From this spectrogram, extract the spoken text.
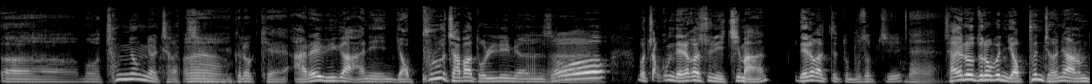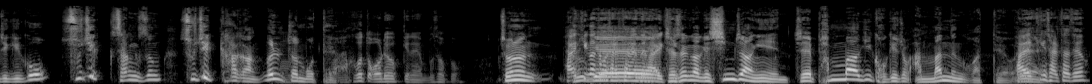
어, 뭐 청룡 열차 같이 네. 그렇게 아래 위가 아닌 옆으로 잡아 돌리면서 뭐 조금 내려갈 수는 있지만 내려갈 때 또 무섭지. 네. 자이로 드롭은 옆은 전혀 안 움직이고 수직 상승, 수직 하강을 전 못해요. 아, 그것도 어렵긴 해, 무서워. 저는 바이킹 같은 거잘 그게 바이킹. 제 생각엔 심장이 제 판막이 거기에 좀 안 맞는 것 같아요. 바이킹 예. 잘 타세요?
